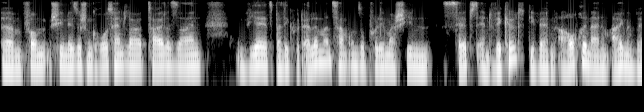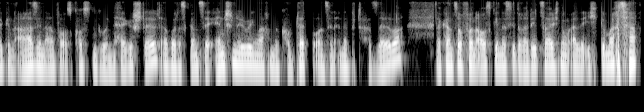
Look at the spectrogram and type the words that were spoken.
ähm, vom chinesischen Großhändler Teile sein. Wir jetzt bei Liquid Elements haben unsere Poliermaschinen selbst entwickelt. Die werden auch in einem eigenen Werk in Asien einfach aus Kostengründen hergestellt. Aber das ganze Engineering machen wir komplett bei uns in Ennepetal selber. Da kannst du auch von ausgehen, dass die 3D-Zeichnungen alle ich gemacht habe.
